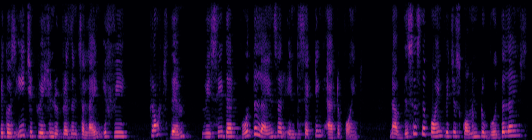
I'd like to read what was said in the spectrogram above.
because each equation represents a line. If we plot them, we see that both the lines are intersecting at a point. Now, this is the point which is common to both the lines,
